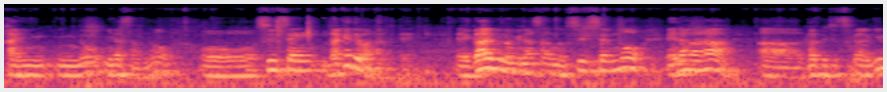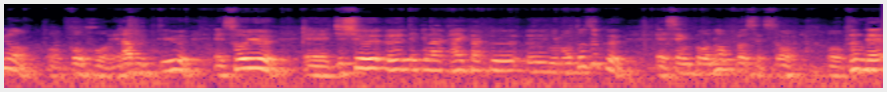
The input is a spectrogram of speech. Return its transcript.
会員の皆さんの推薦だけではなくて、え外部の皆さんの推薦も得ながらあ学術会議の候補を選ぶっていうえそういうえ自主的な改革に基づくえ選考のプロセスを踏んで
